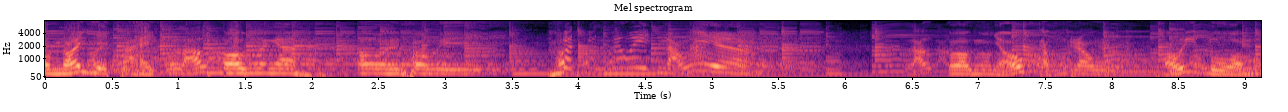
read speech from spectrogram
còn nói về tài của lão tôn thôi nha. Ôi thôi. Hết nói nổi à. Lão tôn nhổ cọng râu thổi bùa một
